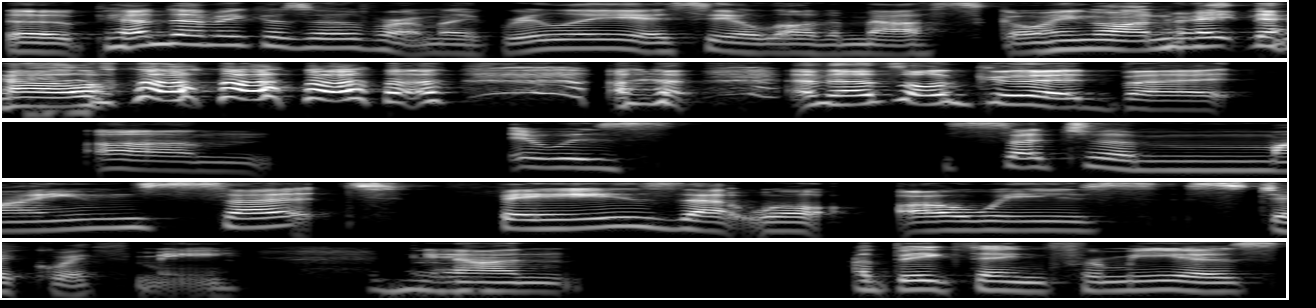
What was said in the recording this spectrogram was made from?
the pandemic is over. I'm like, really? I see a lot of masks going on right now. and that's all good. But, um, it was such a mindset phase that will always stick with me. Mm-hmm. And a big thing for me is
